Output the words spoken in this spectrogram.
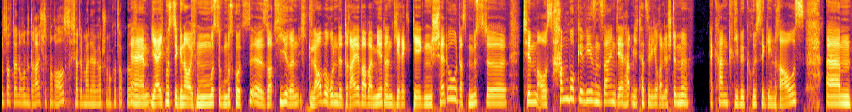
Christoph, deine Runde 3 steht noch aus. Ich hatte meine ja gerade schon mal kurz abgehört. Ähm, ja, ich musste, genau, ich musste muss kurz äh, sortieren. Ich glaube, Runde 3 war bei mir dann direkt gegen Shadow. Das müsste Tim aus Hamburg gewesen sein. Der hat mich tatsächlich auch an der Stimme erkannt. Liebe Grüße gehen raus. Ähm,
